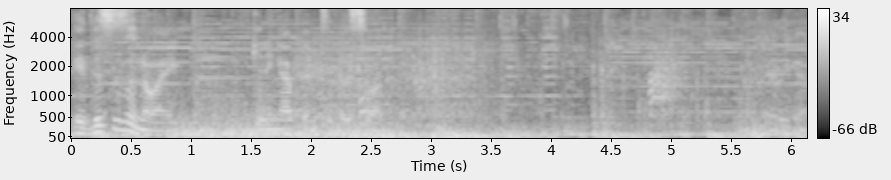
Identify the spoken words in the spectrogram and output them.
Okay, this is annoying. Getting up into this one. There we go.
